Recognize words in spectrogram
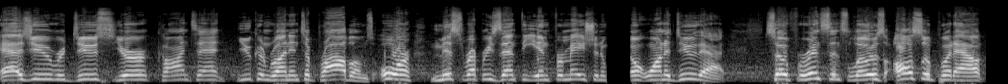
as you reduce your content, you can run into problems or misrepresent the information. We don't want to do that. So for instance, Lowe's also put out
